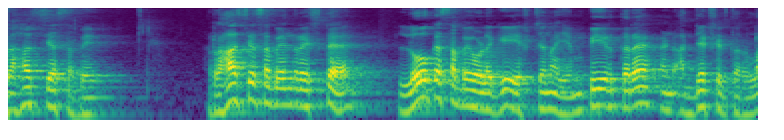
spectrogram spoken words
ರಹಸ್ಯ ಸಭೆ. ರಹಸ್ಯ ಸಭೆ ಅಂದರೆ ಇಷ್ಟೇ ಲೋಕಸಭೆಯೊಳಗೆ ಎಷ್ಟು ಜನ ಎಂ ಪಿ ಇರ್ತಾರೆ ಆ್ಯಂಡ್ ಅಧ್ಯಕ್ಷ ಇರ್ತಾರಲ್ಲ,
